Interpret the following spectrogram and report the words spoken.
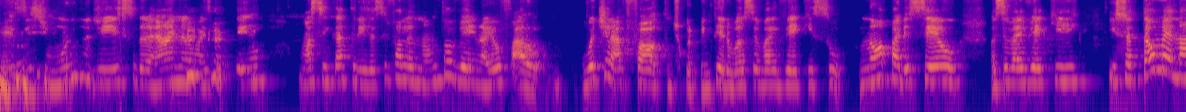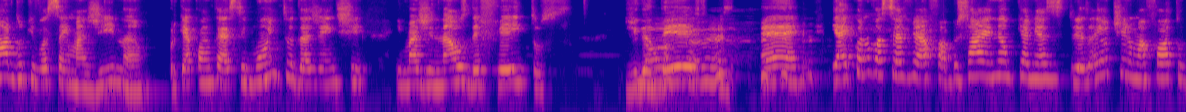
É, existe muito disso, da, ah, não, mas eu tenho uma cicatriz. Aí você fala, não, não tô vendo. Aí eu falo, vou tirar foto de corpo inteiro, você vai ver que isso não apareceu, você vai ver que isso é tão menor do que você imagina, porque acontece muito da gente imaginar os defeitos gigantescos. Nossa, né? É, e aí quando você vê a foto, você, ai, não, porque é minhas estrelas. Aí eu tiro uma foto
